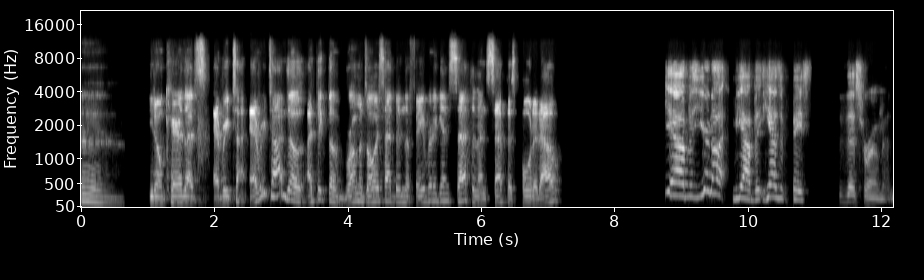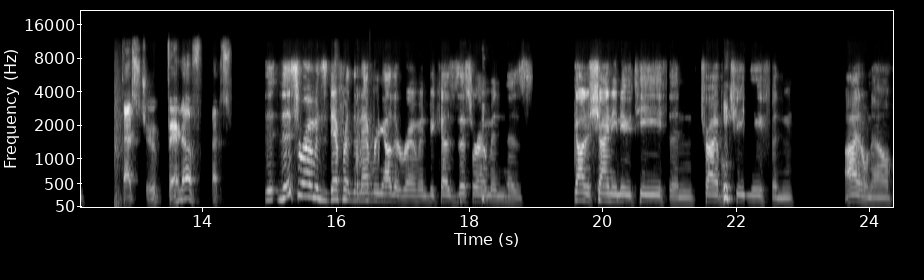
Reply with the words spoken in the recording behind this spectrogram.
you don't care that's every time every time though i think the romans always had been the favorite against seth and then seth has pulled it out yeah but you're not yeah but he hasn't faced this roman that's true fair enough that's this roman's different than every other roman because this roman has got his shiny new teeth and tribal chief and i don't know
